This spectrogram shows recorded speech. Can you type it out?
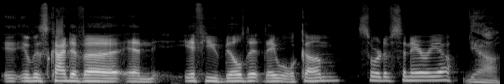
It, it was kind of a an if you build it, they will come sort of scenario. Yeah.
